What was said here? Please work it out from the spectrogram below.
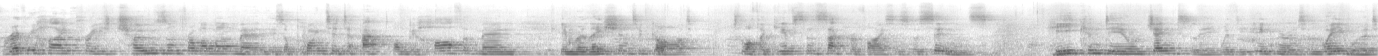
for every high priest chosen from among men is appointed to act on behalf of men in relation to God, to offer gifts and sacrifices for sins. He can deal gently with the ignorant and wayward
